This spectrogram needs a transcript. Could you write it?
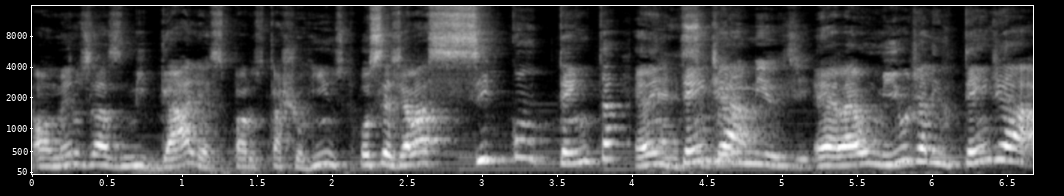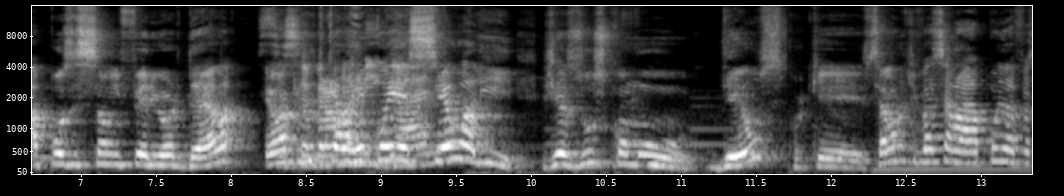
ao menos as migalhas para os cachorrinhos? Ou seja, ela se contenta, ela É entende a. humilde. Ela é humilde, ela entende a, a posição inferior dela. Eu Se acredito que ela reconheceu ali Jesus como Deus, porque se ela não tivesse ela apoio, ela fala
